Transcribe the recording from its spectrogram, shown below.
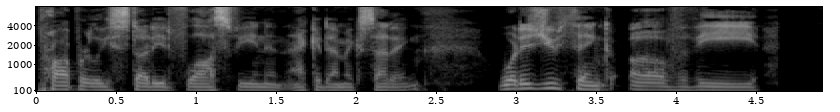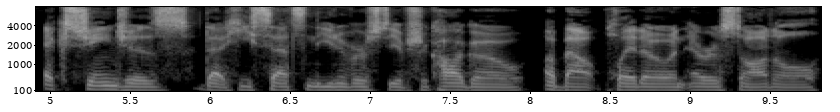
properly studied philosophy in an academic setting, what did you think of the exchanges that he sets in the University of Chicago about Plato and Aristotle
